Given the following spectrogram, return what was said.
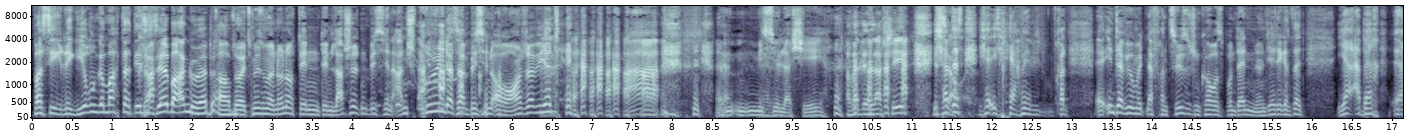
was die Regierung gemacht hat, der Klar. sie selber angehört haben. So, jetzt müssen wir nur noch den, den Laschet ein bisschen ansprühen, dass er ein bisschen oranger wird. Ähm, Monsieur Laschet. Aber der Laschet Ich habe das, ich, ich habe ein Fran- äh, Interview mit einer französischen Korrespondentin und die hat die ganze Zeit, ja, aber äh,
